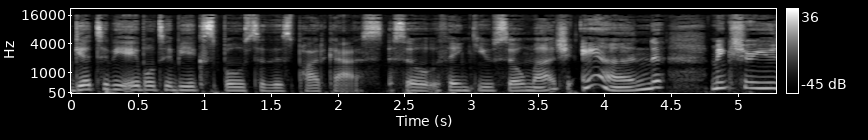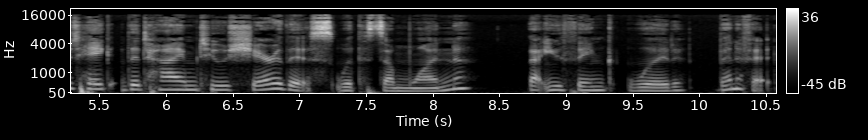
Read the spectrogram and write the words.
get to be able to be exposed to this podcast. So, thank you so much. And make sure you take the time to share this with someone that you think would benefit.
